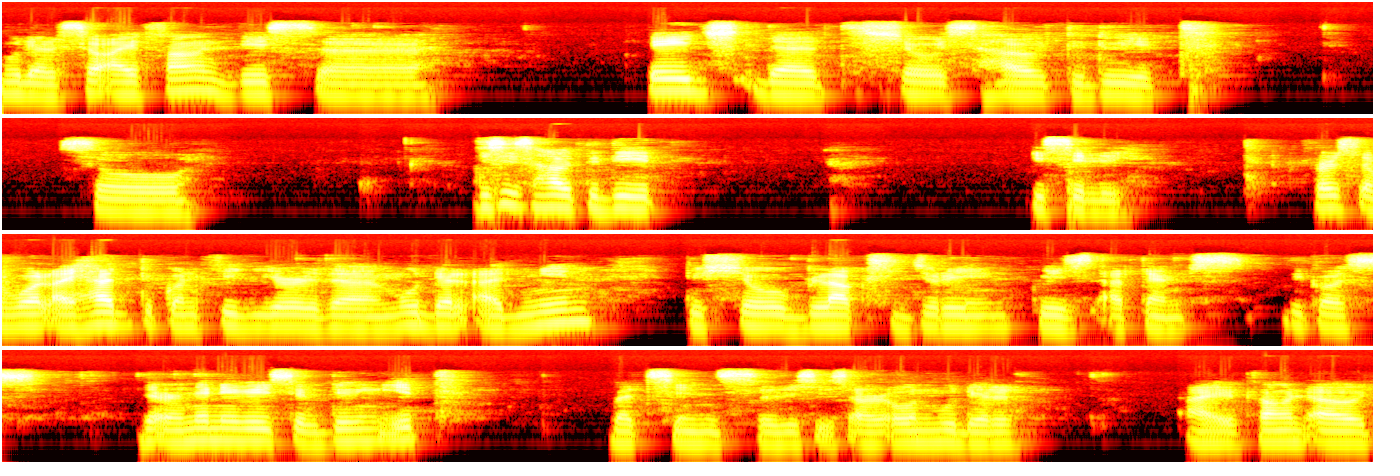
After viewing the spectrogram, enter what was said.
Moodle. So I found this uh, page that shows how to do it. So this is how to do it easily. First of all, I had to configure the Moodle admin to show blocks during quiz attempts because there are many ways of doing it but since uh, this is our own Moodle I found out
